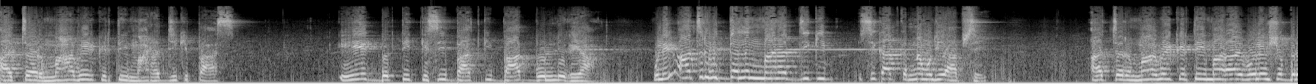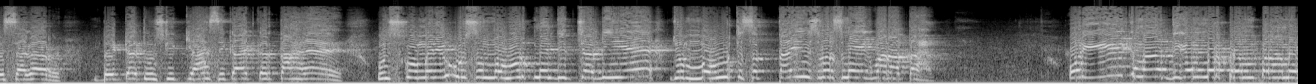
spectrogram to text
आचार्य महावीर कीर्ति महाराज जी के पास एक व्यक्ति किसी बात की बात बोलने गया। बोले, आचार्य विद्यानंद महाराज जी की शिकायत करना मुझे आपसे। आचार्य महावीर कीर्ति महाराज बोले शुभ्र सागर, बेटा तू उसकी क्या शिकायत करता है? उसको मैंने उस मुहूर्त में दीक्षा दी है, जो मुहूर्त सत्ताईस वर्ष में एक बार आता है। और एक माँ दिगंबर परंपरा में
